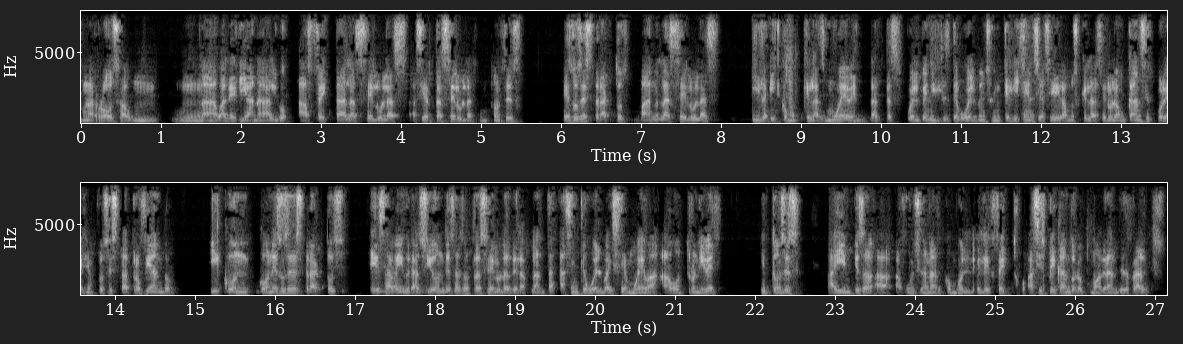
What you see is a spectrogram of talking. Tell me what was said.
una rosa, una valeriana, algo, afecta a las células, a ciertas células. Entonces, esos extractos van a las células y, como que las mueven, las devuelven y les devuelven su inteligencia. Así digamos que la célula, un cáncer, por ejemplo, se está atrofiando y con, con esos extractos, esa vibración de esas otras células de la planta hacen que vuelva y se mueva a otro nivel. Entonces, ahí empieza a, funcionar como el, el, efecto, así explicándolo como a grandes rasgos.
